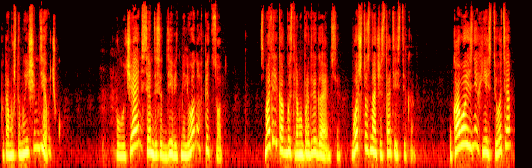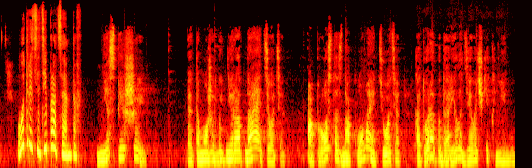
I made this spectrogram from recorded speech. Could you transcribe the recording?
потому что мы ищем девочку. Получаем 79 миллионов 500. Смотри, как быстро мы продвигаемся. Вот что значит статистика. У кого из них есть тетя? У 30%. Не спеши. Это может быть не родная тетя, а просто знакомая тетя, которая подарила девочке книгу.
